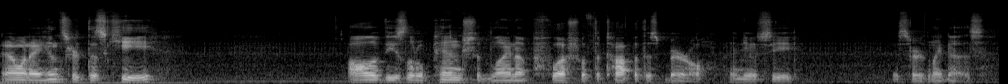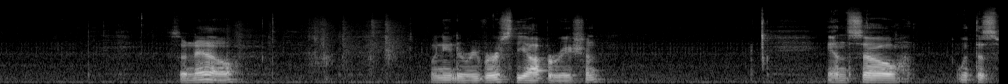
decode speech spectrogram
Now when I insert this key, all of these little pins should line up flush with the top of this barrel and you see it certainly does. So now we need to reverse the operation and so with this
